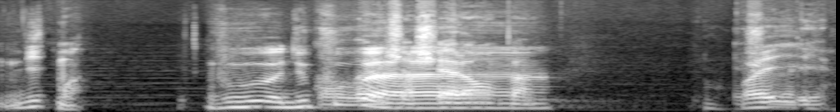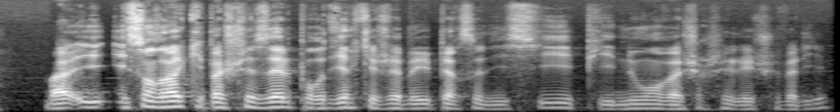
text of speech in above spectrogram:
Dites-moi. Vous, du On coup, va les chercher euh, pas Les Ouais, chevaliers. Bah, I- Isandra qui passe chez elle pour dire qu'il n'y a jamais eu personne ici, et puis nous on va chercher les chevaliers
